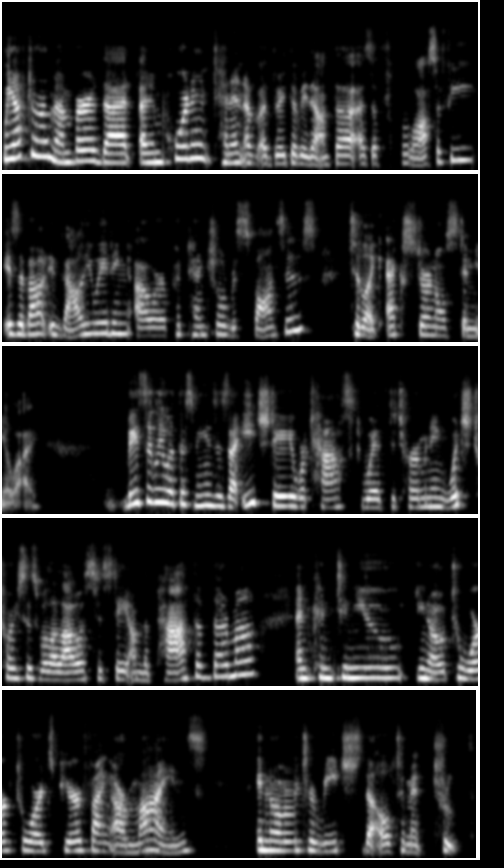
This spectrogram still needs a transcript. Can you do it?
we have to remember that an important tenet of Advaita Vedanta as a philosophy is about evaluating our potential responses to like external stimuli. Basically, what this means is that each day we're tasked with determining which choices will allow us to stay on the path of Dharma and continue, you know, to work towards purifying our minds in order to reach the ultimate truth.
